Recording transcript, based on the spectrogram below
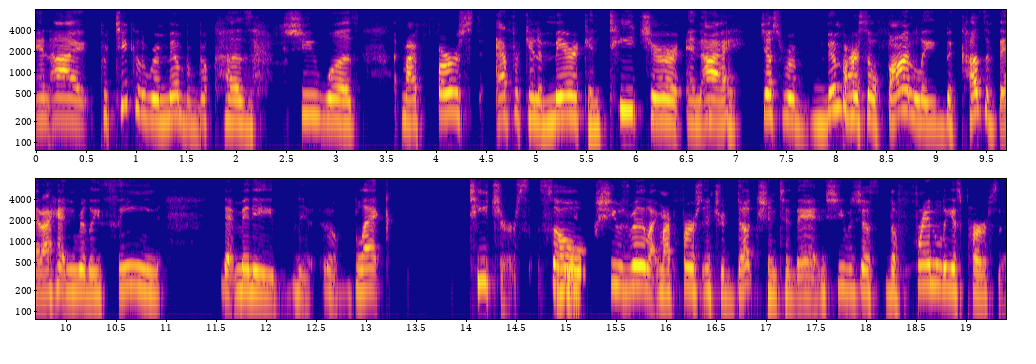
and I particularly remember because she was my first African American teacher. And I just remember her so fondly because of that. I hadn't really seen that many you know, Black teachers. So yeah. she was really like my first introduction to that. And she was just the friendliest person.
